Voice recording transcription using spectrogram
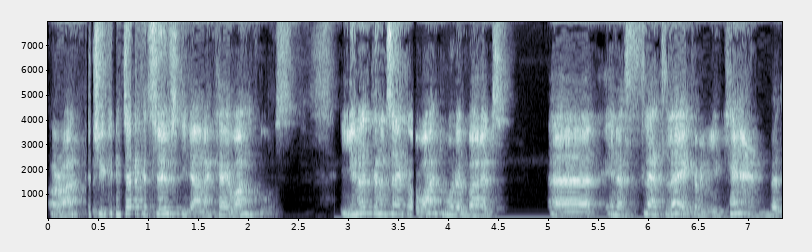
all right? But you can take a surf ski down a K1 course. You're not going to take a whitewater boat uh, in a flat lake. I mean, you can, but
